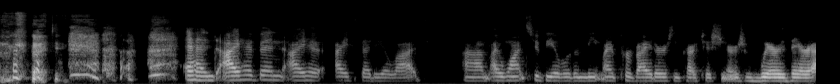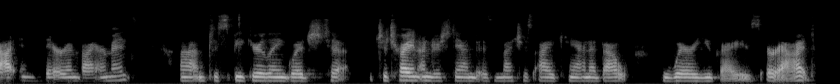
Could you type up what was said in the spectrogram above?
and I have been I I study a lot. Um, I want to be able to meet my providers and practitioners where they're at in their environment, um, to speak your language, to to try and understand as much as I can about where you guys are at.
